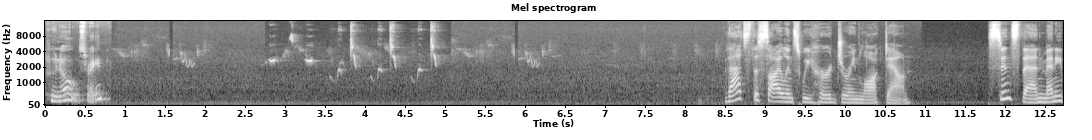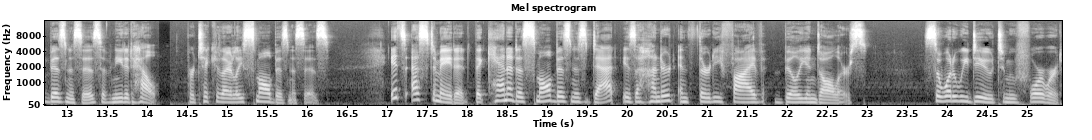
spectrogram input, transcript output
who knows, right? That's the silence we heard during lockdown. Since then, many businesses have needed help, particularly small businesses. It's estimated that Canada's small business debt is $135 billion. So, what do we do to move forward?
